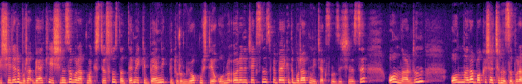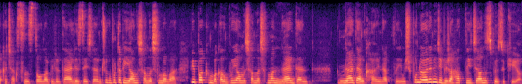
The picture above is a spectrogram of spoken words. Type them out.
bir şeyleri bıra- belki işinizi bırakmak istiyorsunuz da demek ki benlik bir durum yokmuş diye onu öğreneceksiniz ve belki de bırakmayacaksınız işinizi. Onların onlara bakış açınızı bırakacaksınız da olabilir değerli izleyicilerim. Çünkü burada bir yanlış anlaşılma var. Bir bakın bakalım bu yanlış anlaşılma nereden nereden kaynaklıymış. Bunu öğrenince bir rahatlayacağınız gözüküyor.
